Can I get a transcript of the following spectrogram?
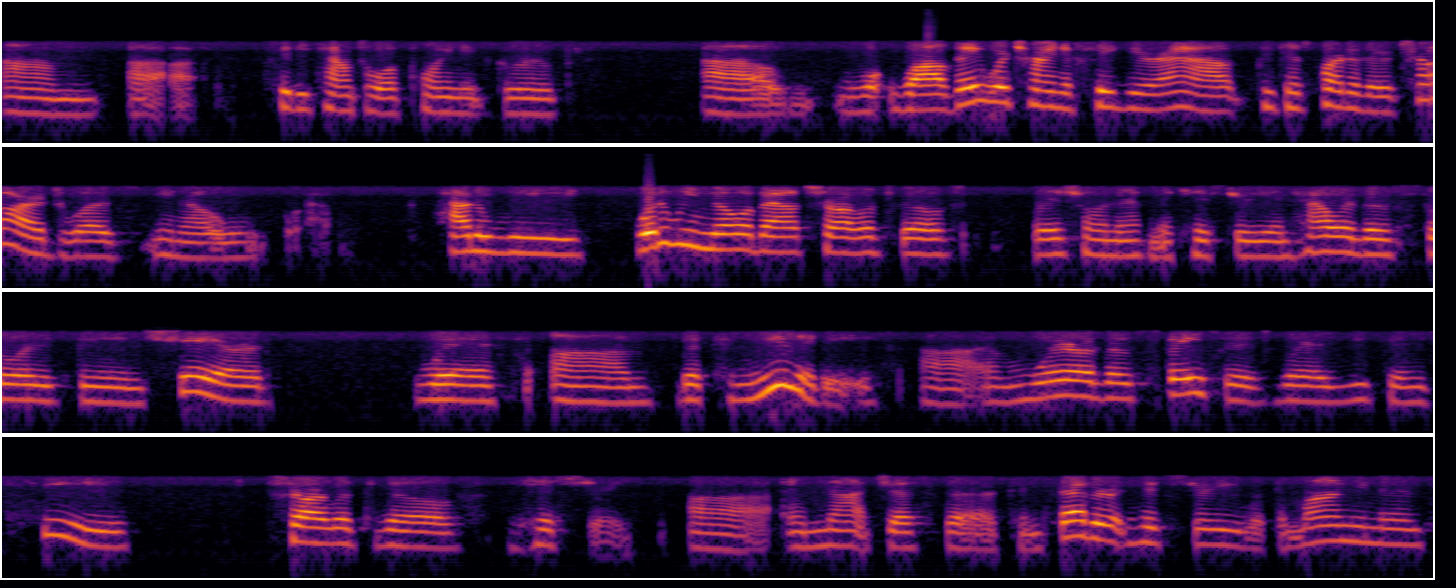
um, uh, city council appointed group. Uh, w- while they were trying to figure out, because part of their charge was, you know, how do we, what do we know about Charlottesville's racial and ethnic history, and how are those stories being shared with um, the community, uh, and where are those spaces where you can see Charlottesville's history? uh, and not just the Confederate history with the monuments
